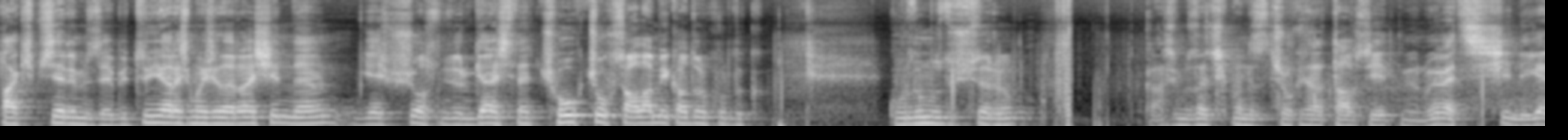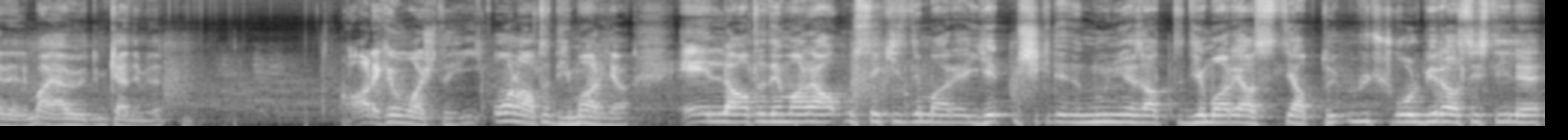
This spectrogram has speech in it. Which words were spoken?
takipçilerimize, bütün yarışmacılara şimdiden geçmiş olsun diyorum. Gerçekten çok çok sağlam bir kadro kurduk. Kurduğumuzu düşünüyorum. Karşımıza çıkmanızı çok tavsiye etmiyorum. Evet şimdi gelelim. Bayağı övdüm kendimi de. Harika bir maçtı. 16 Di Maria, 56 Di Maria, 68 Di Maria, 72'de de Nunez attı. Di Maria asist yaptı. 3 gol 1 asistiyle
